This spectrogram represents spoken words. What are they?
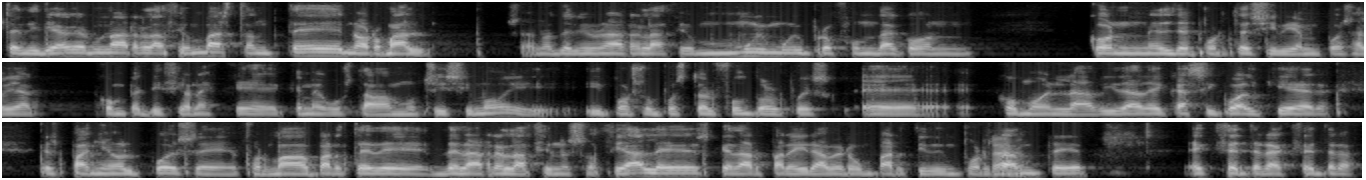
te diría que era una relación bastante normal. O sea, no tenía una relación muy, muy profunda con, con el deporte, si bien pues había competiciones que, me gustaban muchísimo y, por supuesto el fútbol, pues eh, como en la vida de casi cualquier español, pues eh, formaba parte de, las relaciones sociales, quedar para ir a ver un partido importante, etcétera, etcétera.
